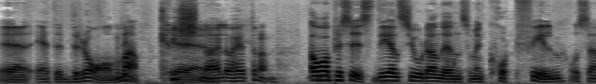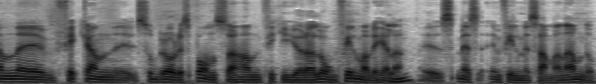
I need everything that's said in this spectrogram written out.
Ett drama. Krishna eller vad heter den? Ja, precis. Dels gjorde han den som en kortfilm och sen eh, fick han eh, så bra respons så han fick ju göra långfilm av det hela. Mm. Eh, med en film med samma namn då.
